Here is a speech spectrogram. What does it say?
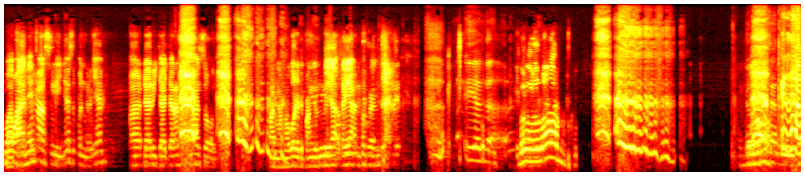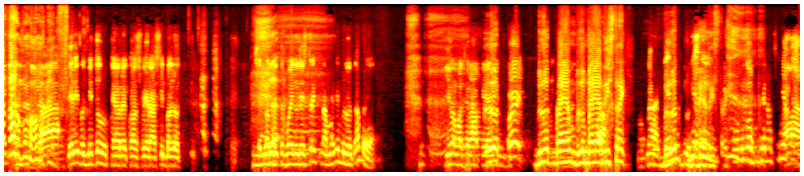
Bapaknya? itu aslinya sebenarnya eh, dari jajaran Amazon. Apa nama gue udah dipanggil dulu ya? Ya, gue- Iya enggak. Belum. Kenapa mau? Nah, jadi begitu teori konspirasi belut. Sebelum Juga. ditemuin listrik namanya belut apa ya? Gila masih rapi. Belut. Woi, Belum bayar belum bayar listrik. Nah, Belut belum punya bayar listrik. teori konspirasinya Pak.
